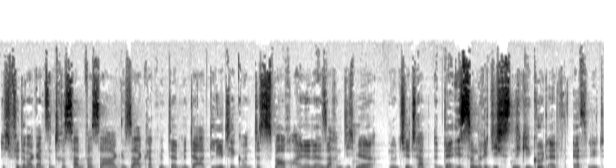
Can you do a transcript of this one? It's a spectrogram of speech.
Ich finde aber ganz interessant, was Sarah gesagt hat mit der, mit der Athletik. Und das war auch eine der Sachen, die ich mir notiert habe. Der ist so ein richtig sneaky good Athlet.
